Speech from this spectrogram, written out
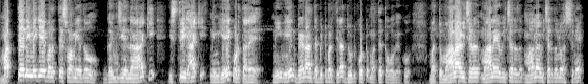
ಮತ್ತೆ ನಿಮಗೆ ಬರುತ್ತೆ ಸ್ವಾಮಿ ಅದು ಗಂಜಿಯನ್ನ ಹಾಕಿ, ಇಸ್ತ್ರಿ ಹಾಕಿ ನಿಮಗೇ ಕೊಡ್ತಾರೆ. ನೀವೇನು ಬೇಡ ಅಂತ ಬಿಟ್ಟು ಬರ್ತೀರಾ, ದುಡ್ಡು ಕೊಟ್ಟು ಮತ್ತೆ ತಗೋಬೇಕು. ಮತ್ತು ಮಾಲಾ ವಿಚಾರ, ಮಾಲೆಯ ವಿಚಾರದ ಮಾಲಾ ವಿಚಾರದಲ್ಲೂ ಅಷ್ಟೇ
